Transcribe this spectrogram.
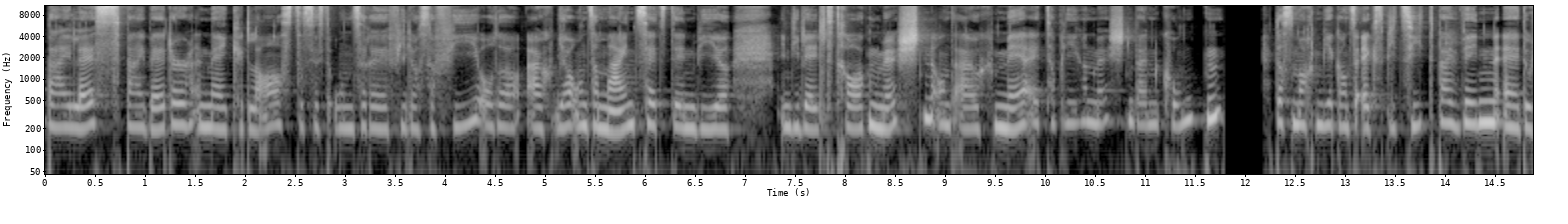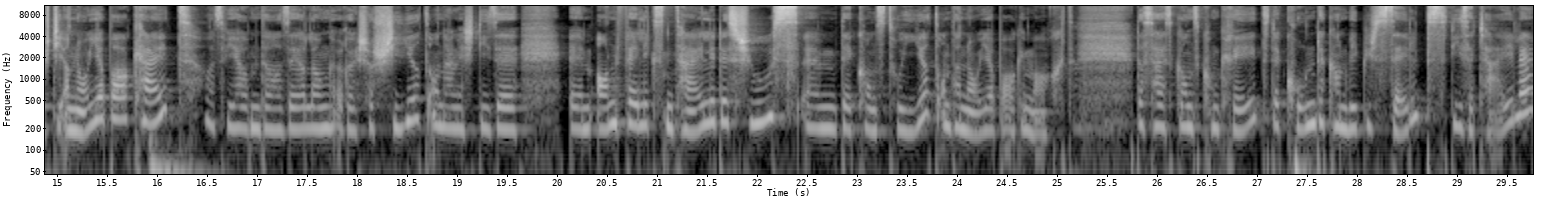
buy less, buy better and make it last. Das ist unsere Philosophie oder auch ja, unser Mindset, den wir in die Welt tragen möchten und auch mehr etablieren möchten bei den Kunden. Das machen wir ganz explizit bei Win äh, durch die Erneuerbarkeit. Also wir haben da sehr lange recherchiert und eigentlich diese ähm, anfälligsten Teile des Schuhs ähm, dekonstruiert und erneuerbar gemacht. Das heißt ganz konkret, der Kunde kann wirklich selbst diese Teile,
